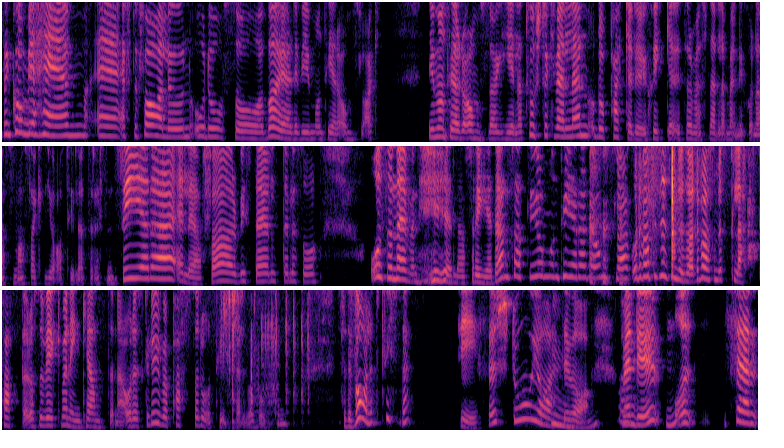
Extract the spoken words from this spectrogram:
Sen kom jag hem eh, efter Falun och då så började vi montera omslag. Vi monterade omslag hela torsdagskvällen och då packade jag och skickade till de här snälla människorna som har sagt ja till att recensera eller har förbeställt eller så. Och sen även hela fredagen satt vi och monterade omslag. Och det var precis som du sa, det var som ett platt papper och så vek man in kanterna och det skulle ju bara passa då till själva boken. Så det var lite pyssel. Det förstår jag att det var. Mm. Men du, Mm. och sen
